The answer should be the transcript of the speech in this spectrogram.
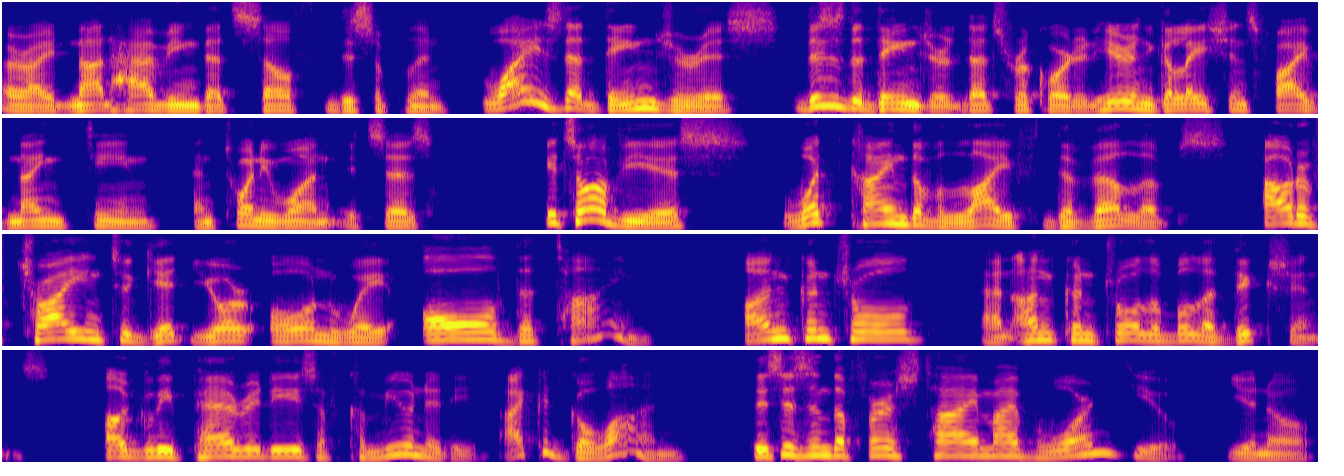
all right, not having that self discipline. Why is that dangerous? This is the danger that's recorded here in Galatians 5 19 and 21. It says, It's obvious what kind of life develops out of trying to get your own way all the time. Uncontrolled and uncontrollable addictions, ugly parodies of community. I could go on. This isn't the first time I've warned you, you know.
